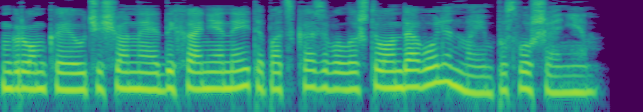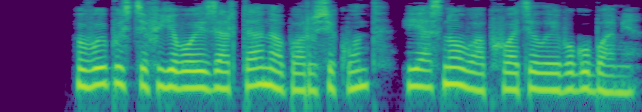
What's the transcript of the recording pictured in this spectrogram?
Громкое учащенное дыхание Нейта подсказывало, что он доволен моим послушанием. Выпустив его изо рта на пару секунд, я снова обхватила его губами,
